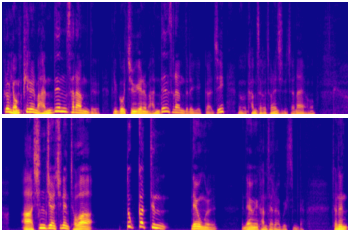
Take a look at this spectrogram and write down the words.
그럼 연필을 만든 사람들 그리고 지우개를 만든 사람들에게까지 어, 감사가 전해지잖아요. 아 신지연 씨는 저와 똑같은 내용을 내용에 감사를 하고 있습니다. 저는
